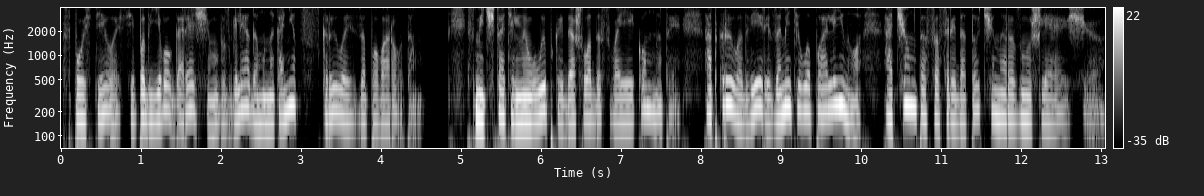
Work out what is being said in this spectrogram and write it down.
Спустилась и под его горящим взглядом наконец скрылась за поворотом. С мечтательной улыбкой дошла до своей комнаты, открыла дверь и заметила Полину, о чем то сосредоточенно размышляющую.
